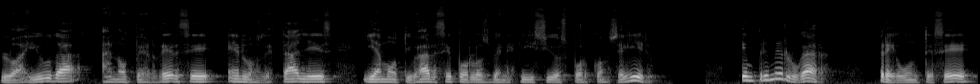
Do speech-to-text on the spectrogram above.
lo ayuda a no perderse en los detalles y a motivarse por los beneficios por conseguir. En primer lugar, pregúntese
